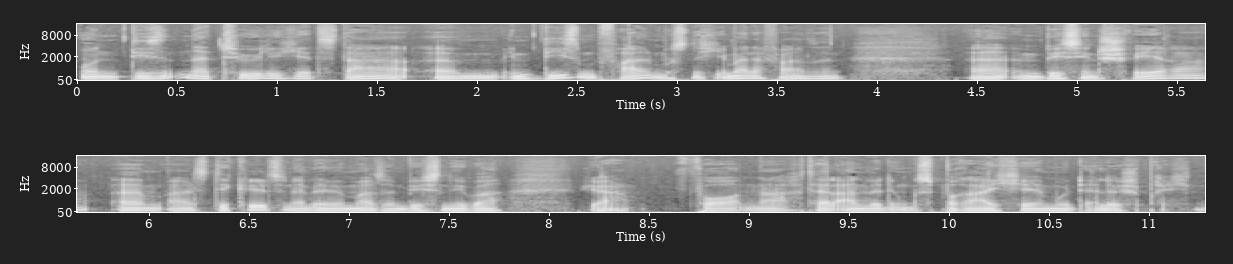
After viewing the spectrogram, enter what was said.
Und die sind natürlich jetzt da, ähm, in diesem Fall, muss nicht immer der Fall sein, äh, ein bisschen schwerer ähm, als die Kills. Und dann werden wir mal so ein bisschen über ja, Vor- und Nachteile, Anwendungsbereiche, Modelle sprechen.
